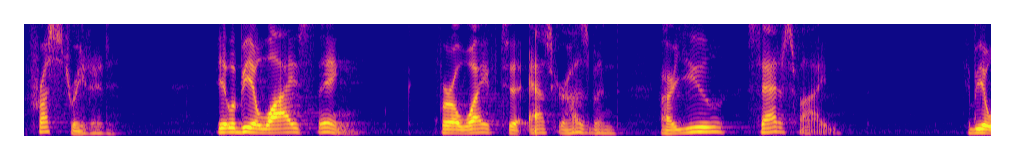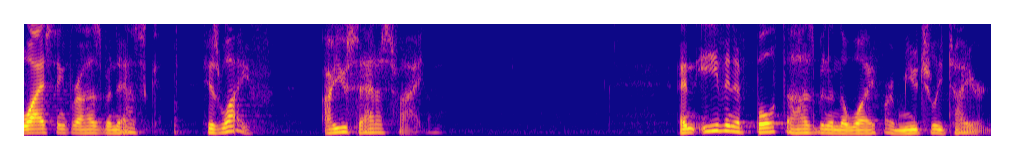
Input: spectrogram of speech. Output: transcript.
frustrated. It would be a wise thing for a wife to ask her husband, Are you satisfied? It'd be a wise thing for a husband to ask his wife, Are you satisfied? And even if both the husband and the wife are mutually tired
